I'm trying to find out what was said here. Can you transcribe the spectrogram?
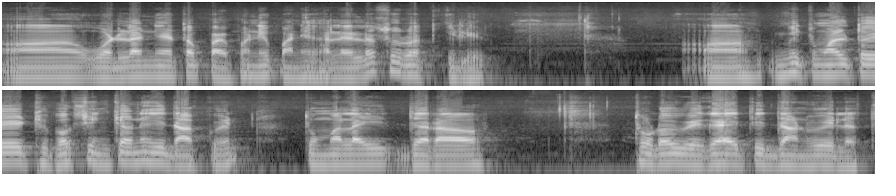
वडिलांनी आता पायपाने पाणी घालायला सुरुवात केली. मी तुम्हाला तो हे ठिबक सिंचनही दाखवेन. तुम्हालाही जरा थोडं वेगळं आहे ते जाणवेलच.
